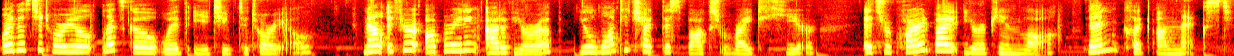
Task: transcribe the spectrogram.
For this tutorial, let's go with YouTube tutorial. Now, if you're operating out of Europe, you'll want to check this box right here. It's required by European law. Then click on next.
